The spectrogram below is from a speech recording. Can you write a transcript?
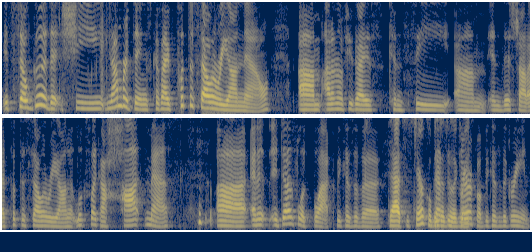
it's so good that she numbered things because I've put the celery on now. Um, I don't know if you guys can see um, in this shot. I put the celery on. It looks like a hot mess. Uh, and it, it does look black because of the That's hysterical because that's of the green. hysterical because of the green.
